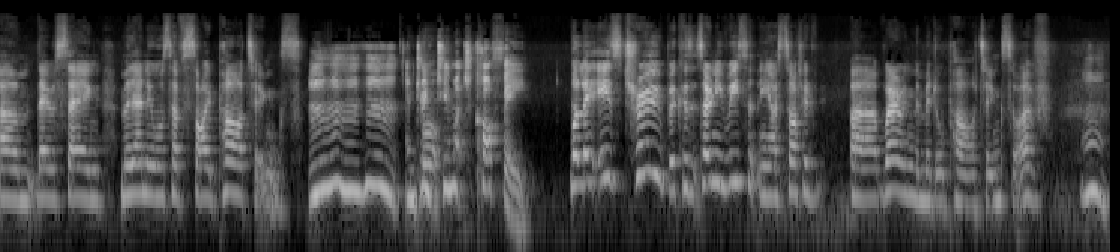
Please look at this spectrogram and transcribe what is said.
um, they were saying millennials have side partings mm-hmm. and drink well, too much coffee. Well, it is true because it's only recently I started uh, wearing the middle parting, so I've mm.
